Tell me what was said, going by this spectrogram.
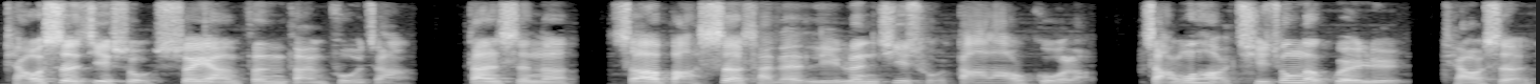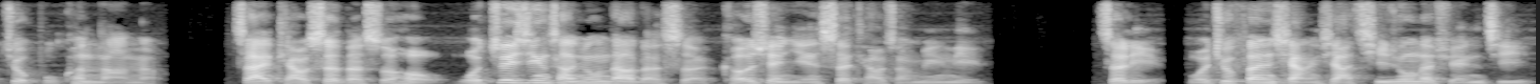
调色技术虽然纷繁复杂，但是呢，只要把色彩的理论基础打牢固了，掌握好其中的规律，调色就不困难了。在调色的时候，我最经常用到的是可选颜色调整命令。这里我就分享一下其中的玄机。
